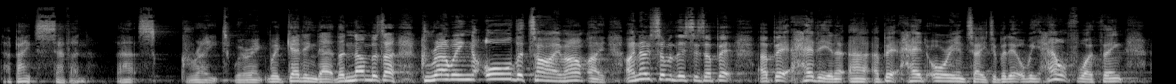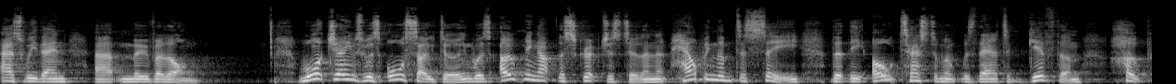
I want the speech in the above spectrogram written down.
About seven. That's Great. We're, we're getting there. The numbers are growing all the time, aren't they? I know some of this is a bit, a bit heady and a, uh, a bit head orientated, but it will be helpful, I think, as we then uh, move along. What James was also doing was opening up the scriptures to them and helping them to see that the Old Testament was there to give them hope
